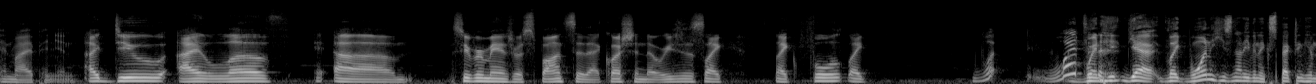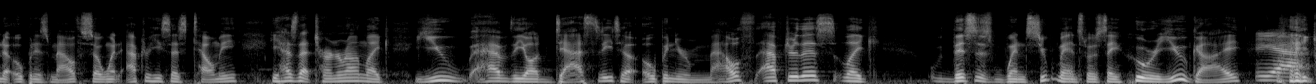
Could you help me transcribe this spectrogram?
in my opinion. I do. I love um, Superman's response to that question, though, where he's just like, like full, like, what, what? When he, yeah, like one, he's not even expecting him to open his mouth. So when after he says "tell me," he has that turnaround. Like you have the audacity to open your mouth after this. Like this is when Superman's supposed to say, "Who are you, guy?" Yeah. like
